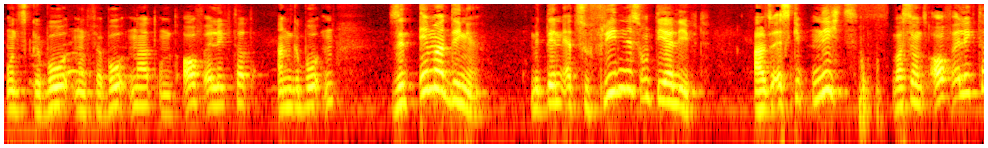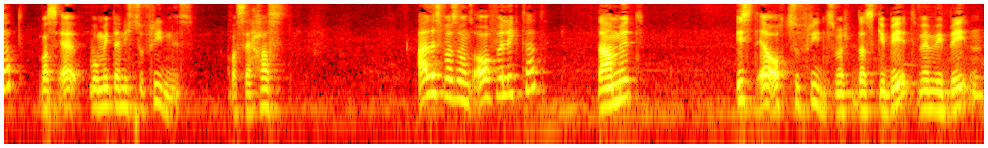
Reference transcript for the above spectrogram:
uns geboten und verboten hat und auferlegt hat, angeboten, sind immer Dinge, mit denen er zufrieden ist und die er liebt. Also es gibt nichts, was er uns auferlegt hat, was er, womit er nicht zufrieden ist, was er hasst. Alles, was er uns auferlegt hat, damit ist er auch zufrieden. Zum Beispiel das Gebet, wenn wir beten,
